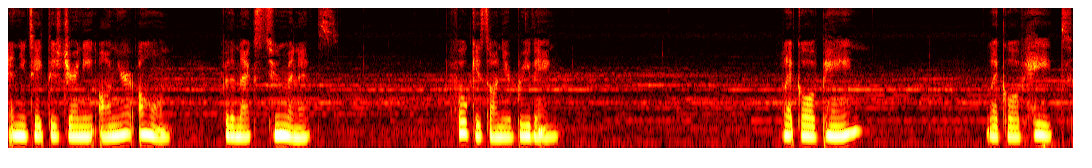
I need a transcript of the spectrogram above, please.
and you take this journey on your own for the next two minutes, focus on your breathing. Let go of pain. Let go of hate.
